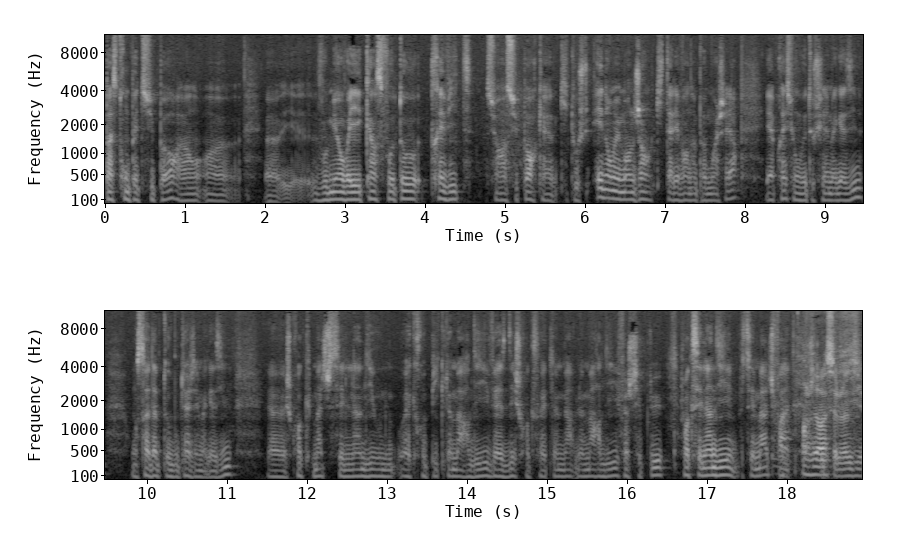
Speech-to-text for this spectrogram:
Pas se tromper de support, hein, euh, euh, vaut mieux envoyer 15 photos très vite sur un support qui, touche énormément de gens, quitte à les vendre un peu moins cher. Et après, si on veut toucher les magazines, on s'adapte au bouclage des magazines. Euh, je crois que match c'est le lundi ou avec repique le mardi. VSD, je crois que ça va être le, mardi. Enfin, je sais plus. Je crois que c'est lundi, c'est match. en général, c'est lundi.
